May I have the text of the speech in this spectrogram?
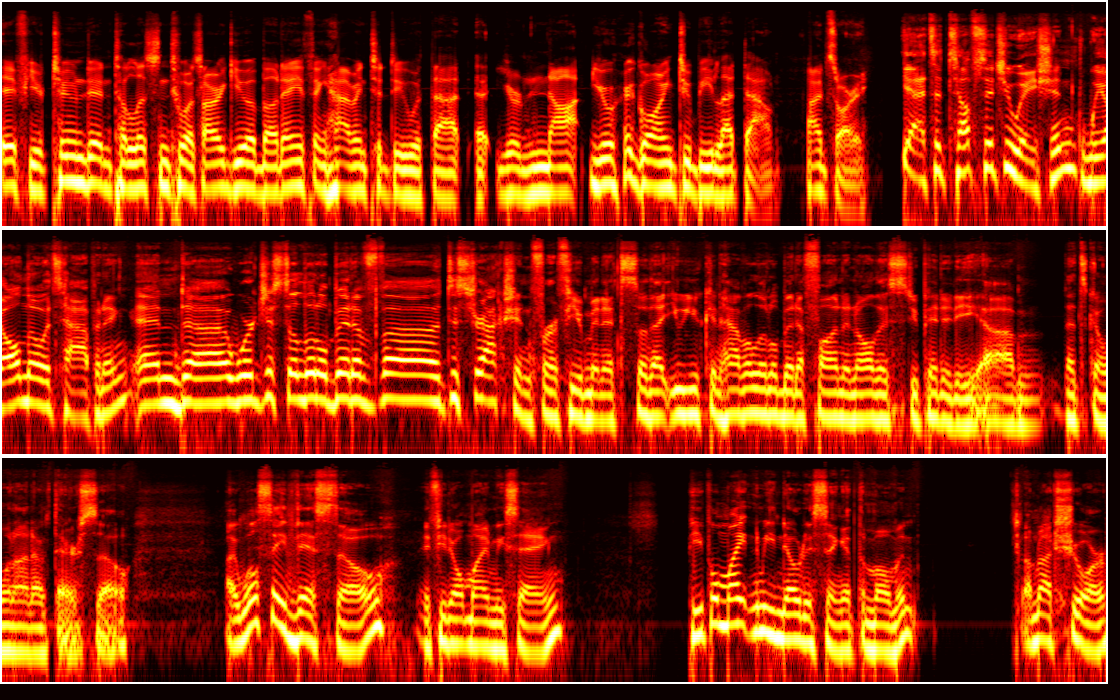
if you're tuned in to listen to us argue about anything having to do with that uh, you're not you're going to be let down. I'm sorry Yeah, it's a tough situation. We all know it's happening, and uh, we're just a little bit of uh, distraction for a few minutes so that you, you can have a little bit of fun and all this stupidity um, that's going on out there. So I will say this, though, if you don't mind me saying, people might be noticing at the moment. I'm not sure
